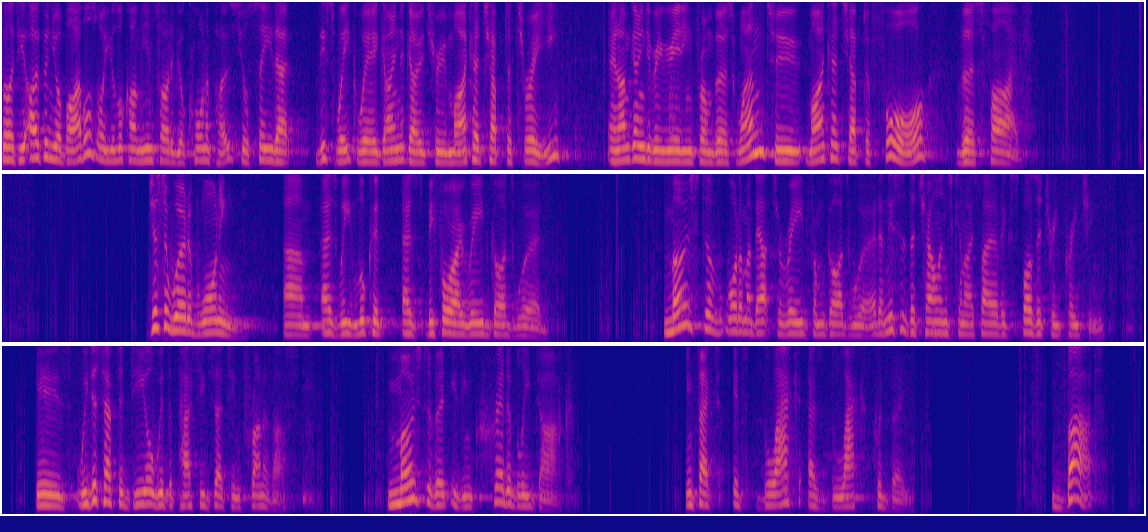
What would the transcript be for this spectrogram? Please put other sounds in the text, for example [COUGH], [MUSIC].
Well, if you open your Bibles or you look on the inside of your corner post, you'll see that this week we're going to go through Micah chapter 3, and I'm going to be reading from verse 1 to Micah chapter 4, verse 5. Just a word of warning um, as we look at, as before I read God's word. Most of what I'm about to read from God's word, and this is the challenge, can I say, of expository preaching is we just have to deal with the passage that's in front of us. Most of it is incredibly dark. In fact, it's black as black could be. But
